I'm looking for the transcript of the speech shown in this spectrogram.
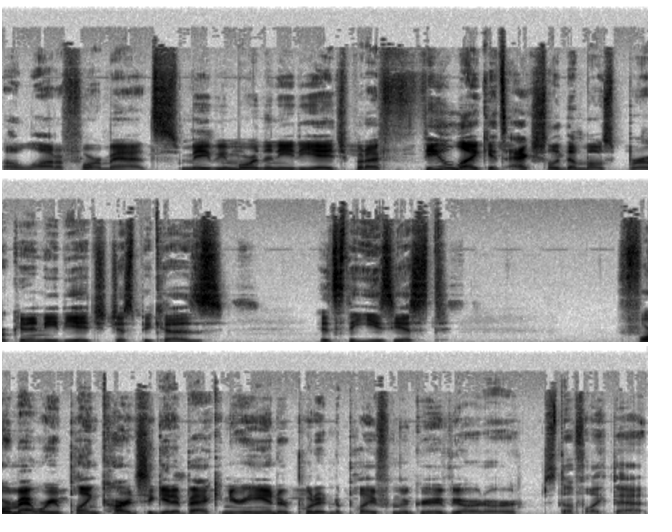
a lot of formats maybe more than edh but i feel like it's actually the most broken in edh just because it's the easiest format where you're playing cards to get it back in your hand or put it into play from the graveyard or stuff like that.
